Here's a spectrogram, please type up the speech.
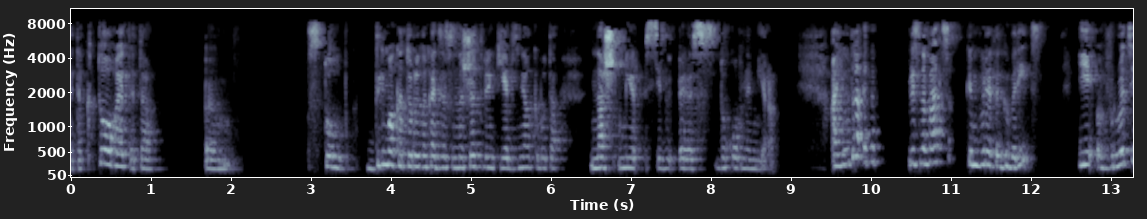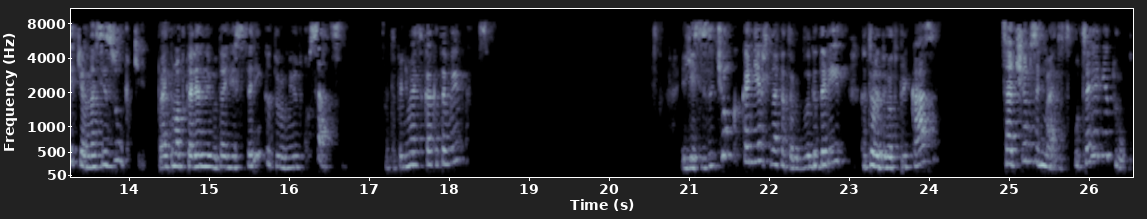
Это кто это? Эм, столб дыма, который находился на жертвеннике и объединял как будто наш мир с, э, духовным миром. А Юда это признаваться, как говорят, это говорить, и в ротике у нас есть зубки. Поэтому от колена Иуда есть старик, который умеет кусаться. Это понимаете, как это выявляется? Есть язычок, конечно, который благодарит, который дает приказы. Царь чем занимается? У царя нет рук.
